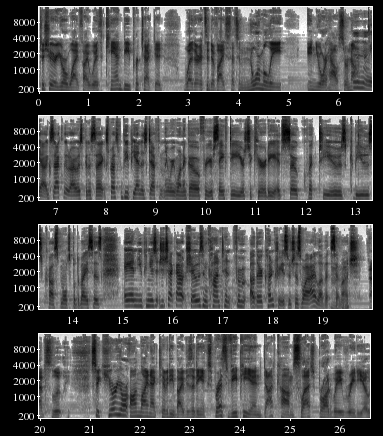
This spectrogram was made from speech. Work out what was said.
to share your Wi Fi with can be protected, whether it's a device that's normally in your house or not. Mm, Yeah, exactly what I was going to say. ExpressVPN is definitely where you want to go for your safety, your security. It's so quick to use, can be used across multiple devices, and you can use it to check out shows and content from other countries, which is why I love it so much. Absolutely. Secure your online activity by visiting expressvpn.com slash Broadway Radio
